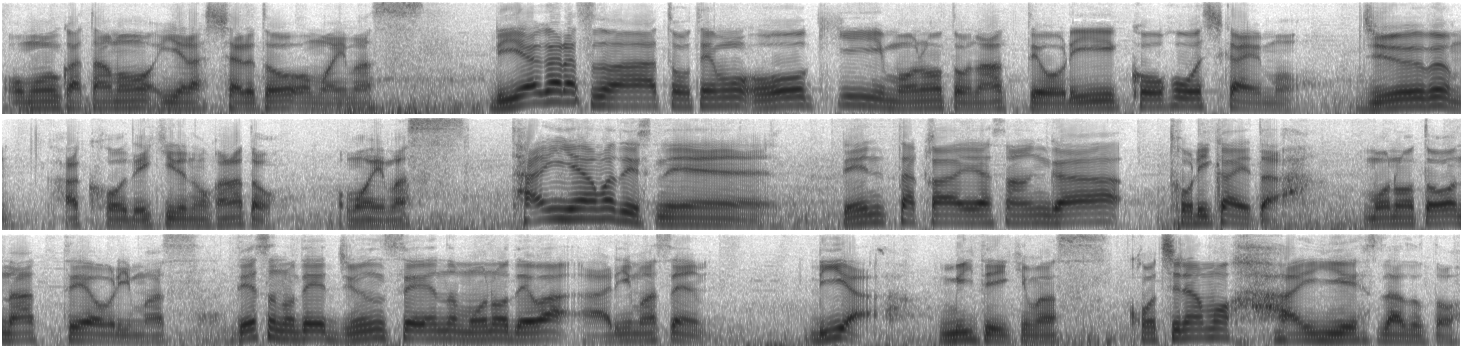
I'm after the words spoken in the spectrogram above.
思う方もいらっしゃると思います。リアガラスはとても大きいものとなっており後方視界も十分確保できるのかなと思います。タイヤはですねレンタカー屋さんが取り替えたものとなっております。ですので純正のものではありません。リア見ていきます。こちらもハイエースだぞと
